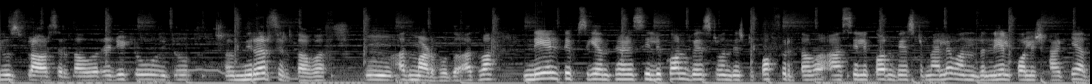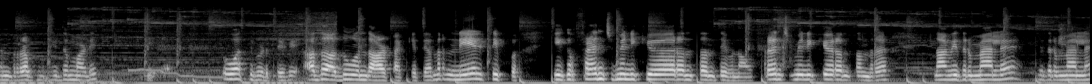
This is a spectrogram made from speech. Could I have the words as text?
ಯೂಸ್ ಫ್ಲವರ್ಸ್ ಇರ್ತಾವೆ ರೆಡಿ ಟು ಇದು ಮಿರರ್ಸ್ ಇರ್ತಾವೆ ಅದು ಮಾಡ್ಬೋದು. ಅಥವಾ ನೇಲ್ ಟಿಪ್ಸ್ಗೆ ಅಂತ ಹೇಳಿ ಸಿಲಿಕಾನ್ ಬೇಸ್ಡ್ ಒಂದಿಷ್ಟು ಪಫ್ ಇರ್ತಾವೆ, ಆ ಸಿಲಿಕಾನ್ ಬೇಸ್ಡ್ ಮೇಲೆ ಒಂದು ನೇಲ್ ಪಾಲಿಶ್ ಹಾಕಿ ಅದನ್ನ ರಬ್ ಇದು ಮಾಡಿ ಒತ್ತಿ ಬಿಡ್ತೀವಿ. ಅದು ಅದು ಒಂದು ಆರ್ಟ್ ಆಕೈತಿ. ಅಂದ್ರೆ ನೇಲ್ ಟಿಪ್ ಈಗ ಫ್ರೆಂಚ್ ಮೆನಿಕ್ಯೂರ್ ಅಂತಂತೀವಿ ನಾವು. ಫ್ರೆಂಚ್ ಮೆನಿಕ್ಯೂರ್ ಅಂತಂದ್ರೆ ನಾವು ಇದ್ರ ಮೇಲೆ ಇದ್ರ ಮೇಲೆ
